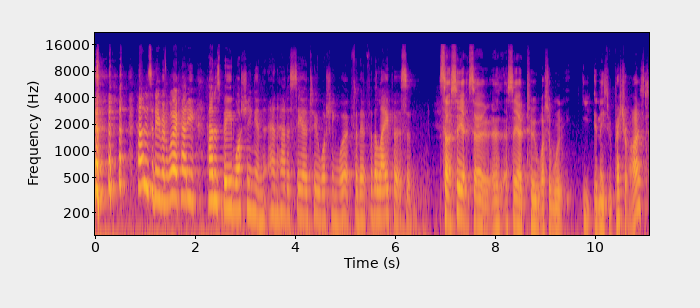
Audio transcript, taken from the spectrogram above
how does it even work? How do you, how does bead washing and, and how does CO2 washing work for the for the layperson? So, CO, so a, a CO2 washer would it needs to be pressurized,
